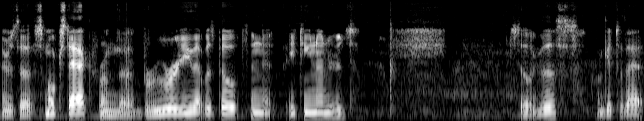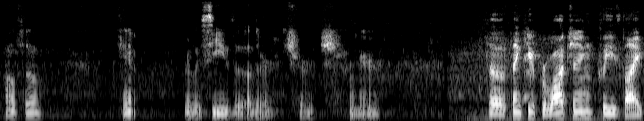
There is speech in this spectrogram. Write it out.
There's a smokestack from the brewery that was built in the 1800s. Exists. I'll get to that also. Can't really see the other church from here. So thank you for watching. Please like,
